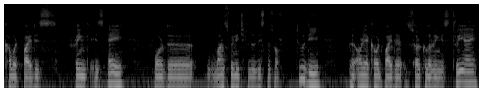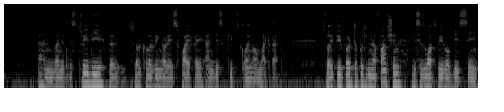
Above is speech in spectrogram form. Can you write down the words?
covered by this ring is a for the once we reach to the distance of 2d the area covered by the circular ring is 3a and when it is 3d the circular ring area is 5a and this keeps going on like that so if we were to put it in a function this is what we will be seeing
